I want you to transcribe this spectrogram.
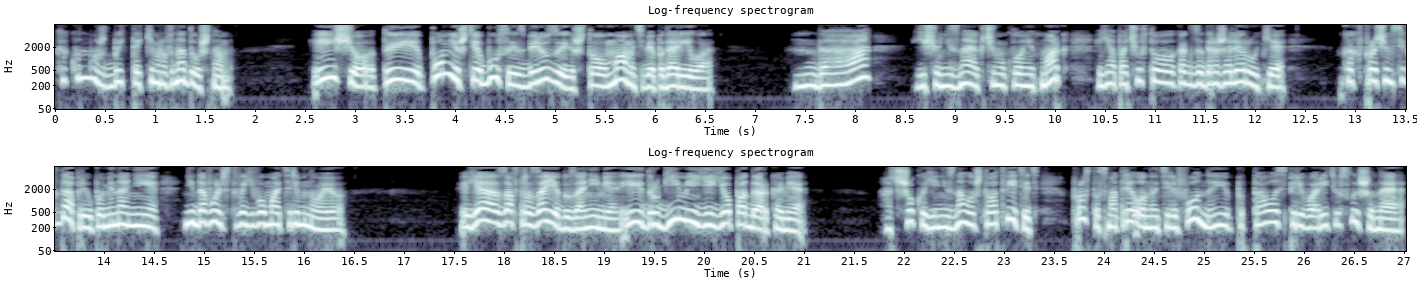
Как он может быть таким равнодушным? «И еще, ты помнишь те бусы из бирюзы, что мама тебе подарила?» «Да», еще не зная, к чему клонит Марк, я почувствовала, как задрожали руки. Как, впрочем, всегда при упоминании недовольства его матери мною. «Я завтра заеду за ними и другими ее подарками». От шока я не знала, что ответить, просто смотрела на телефон и пыталась переварить услышанное.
